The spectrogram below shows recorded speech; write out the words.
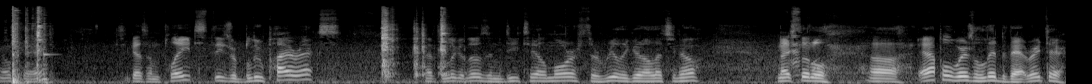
Okay. So you got some plates. These are blue Pyrex. I have to look at those in detail more. If they're really good, I'll let you know. Nice little uh, apple. Where's the lid to that? Right there.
